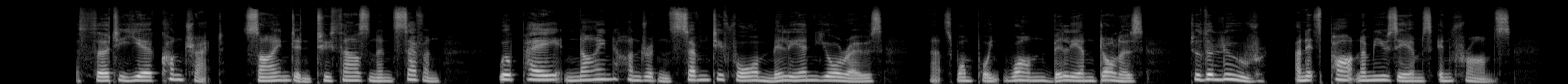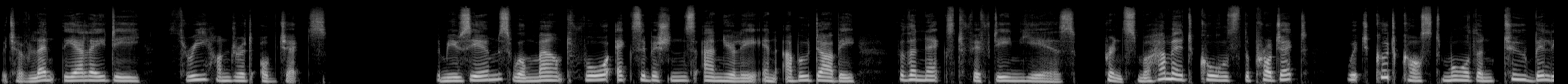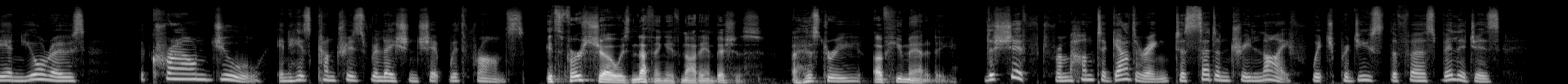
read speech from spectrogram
A 30 year contract signed in 2007 will pay 974 million euros, that's $1.1 billion, to the Louvre and its partner museums in France, which have lent the LAD 300 objects. The museums will mount four exhibitions annually in Abu Dhabi for the next 15 years. Prince Mohammed calls the project, which could cost more than 2 billion euros, the crown jewel in his country's relationship with France. Its first show is nothing if not ambitious a history of humanity. The shift from hunter gathering to sedentary life, which produced the first villages,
